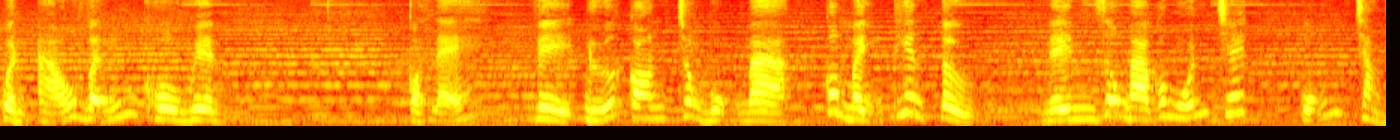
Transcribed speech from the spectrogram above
Quần áo vẫn khô huyền Có lẽ vì đứa con trong bụng bà có mệnh thiên tử nên dẫu bà có muốn chết cũng chẳng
